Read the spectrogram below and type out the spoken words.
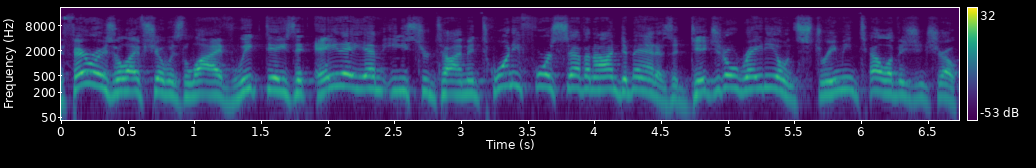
The Fairways of Life show is live weekdays at 8 a.m. Eastern Time and 24 7 on demand as a digital radio and streaming television show.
